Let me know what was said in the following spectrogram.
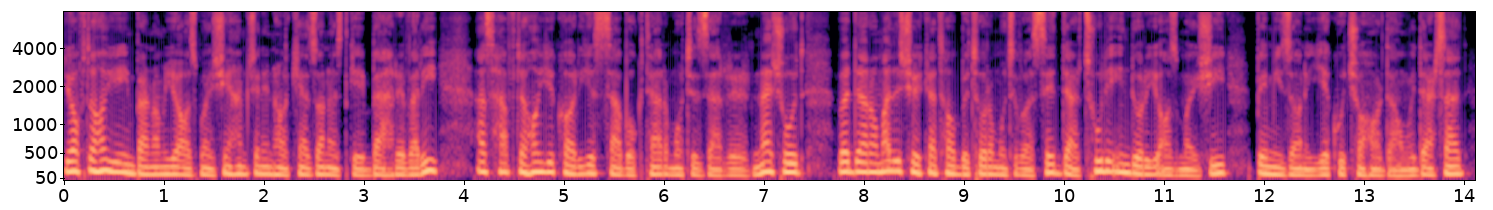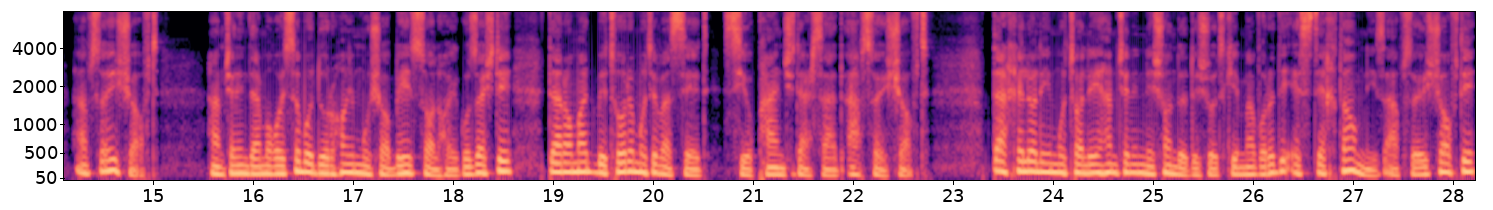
یافته های این برنامه آزمایشی همچنین حاکی از آن است که بهرهوری از هفته های کاری سبکتر متضرر نشد و درآمد شرکت ها به طور متوسط در طول این دوره آزمایشی به میزان یک و چهار درصد افزایش یافت همچنین در مقایسه با دورهای مشابه سالهای گذشته درآمد به طور متوسط 35 درصد افزایش یافت. در خلال این مطالعه همچنین نشان داده شد که موارد استخدام نیز افزایش یافته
